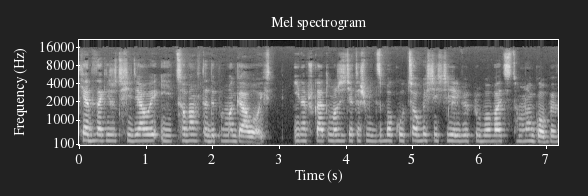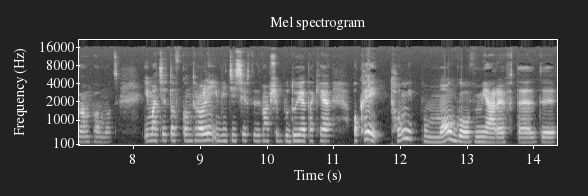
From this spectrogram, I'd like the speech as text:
kiedy takie rzeczy się działy i co Wam wtedy pomagało. I, i na przykład możecie też mieć z boku, co byście chcieli wypróbować, co mogłoby Wam pomóc. I macie to w kontroli i widzicie, wtedy Wam się buduje takie, okej, okay, to mi pomogło w miarę wtedy,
